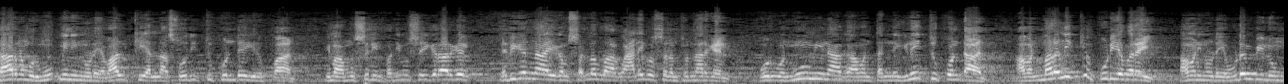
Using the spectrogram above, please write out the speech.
காரணம் ஒரு மூமினினுடைய வாழ்க்கை அல்லாஹ் சோதித்துக் கொண்டே இருப்பான். இமா முஸ்லிம் பதிவு செய்கிறார்கள். நபிகள் நாயகம் சல்லல்லாஹு அலைஹி சொன்னார்கள் ஒருவன் மூமீனாக அவன் தன்னை இணைத்துக் கொண்டால் அவன் மரணிக்கக்கூடியவரை அவனினுடைய உடம்பிலும்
